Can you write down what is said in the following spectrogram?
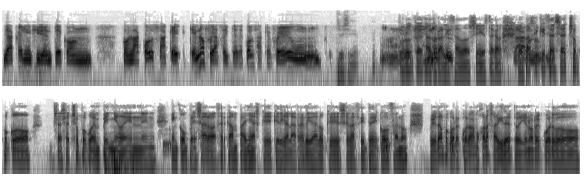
de aquel incidente con, con la colza, que, que no fue aceite de colza, que fue un, sí, sí. Producto naturalizado, sí, está claro. Lo que pasa es que quizás se ha hecho poco, o sea, se ha hecho poco empeño en, en, compensar o hacer campañas que, que, digan la realidad lo que es el aceite de colza, ¿no? Pues yo tampoco recuerdo, a lo mejor ha sabido, ¿eh? pero yo no recuerdo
